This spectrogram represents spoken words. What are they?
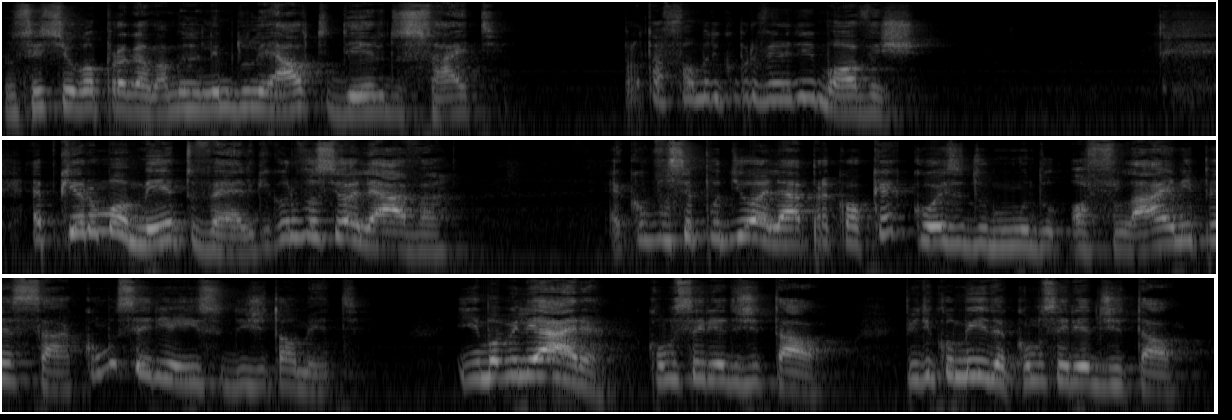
Não sei se chegou a programar, mas eu lembro do layout dele, do site. Plataforma de compra e venda de imóveis. É porque era um momento, velho, que quando você olhava, é como você podia olhar para qualquer coisa do mundo offline e pensar, como seria isso digitalmente? E imobiliária, como seria digital? Pedir comida, como seria digital?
